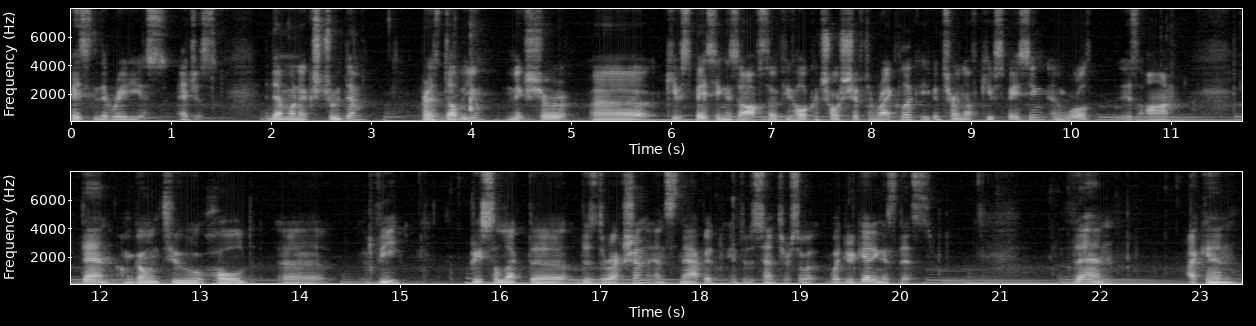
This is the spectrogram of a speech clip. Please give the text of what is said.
basically the radius edges. And then I'm going to extrude them, press W, make sure uh, keep spacing is off. So if you hold Control Shift and right click, you can turn off keep spacing and world is on. Then I'm going to hold uh, V, pre-select this direction and snap it into the center. So what you're getting is this. Then I can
